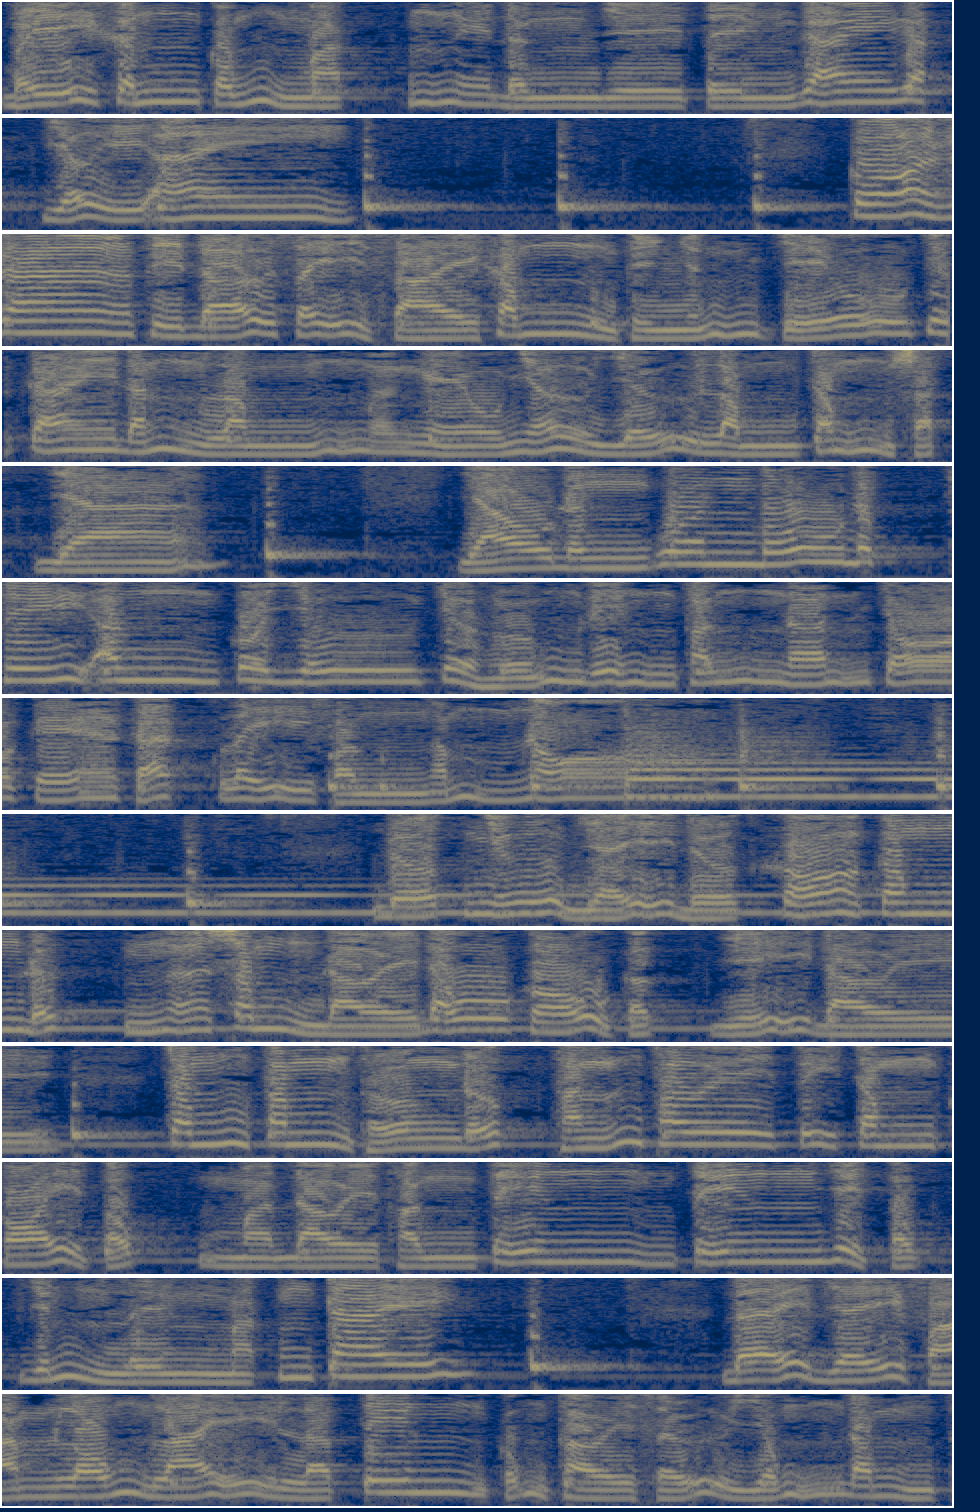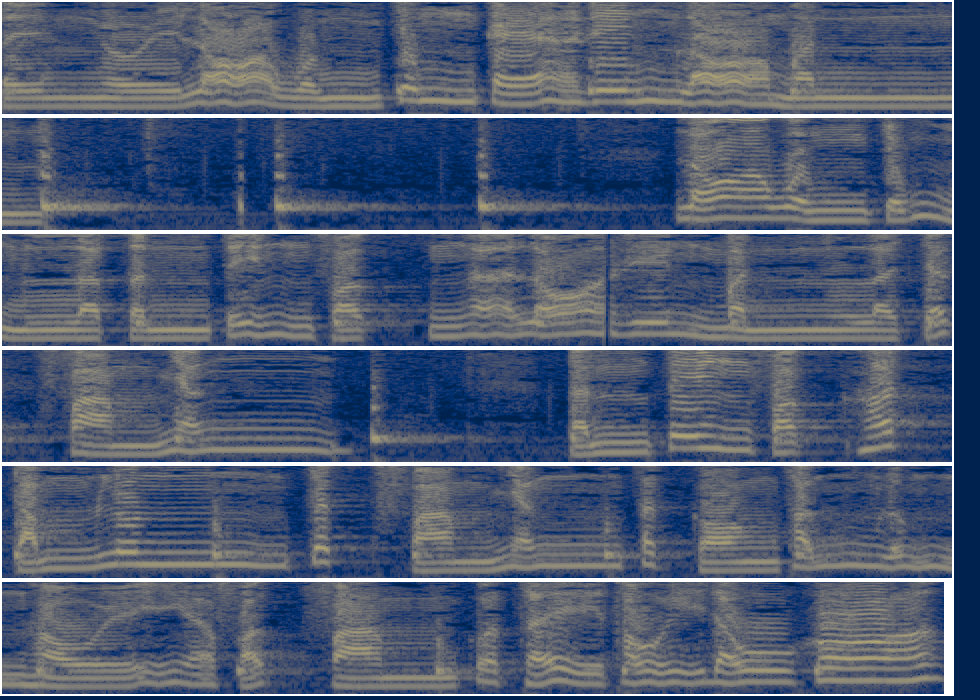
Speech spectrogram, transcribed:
Bị khinh cũng mặc đừng vì tiền gai gắt với ai có ra thì đỡ xây xài, không thì nhịn chịu. Chứ cay đánh lòng, nghèo nhớ giữ lòng trong sạch già. Giàu đừng quên bố đức thi ân, có dư chứ hưởng riêng thân, nên cho kẻ khác lấy phần ấm no. Được như vậy được khó công đức sống đời đau khổ cực dĩ đời. Trong tâm thường được thành thơi, tuy trong cõi tục mà đời thần tiên tiên với tục dính liền mặt cay để vậy phạm lộn lại là tiên, cũng thời sử dụng đông tiền người lo quần chung kẻ điên lo mình lo quần chúng là tình tiên Phật, lo riêng mình là chất phàm nhân. Tình tiên Phật hết trầm luân, chất phàm nhân tất còn thân luân hồi, Phật phàm có thể thôi đâu khó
